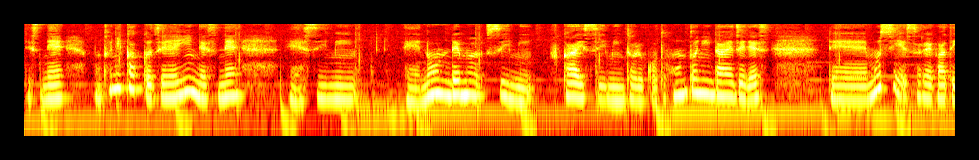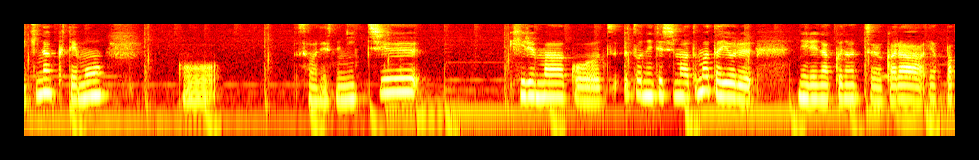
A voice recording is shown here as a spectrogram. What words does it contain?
ですね。もうとにかく全員ですね、えー、睡眠、えー、ノンレム睡眠深い睡眠とること本当に大事です。でもしそれができなくてもこうそうですね日中昼間こうずっと寝てしまうとまた夜寝れなくなっちゃうからやっぱ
